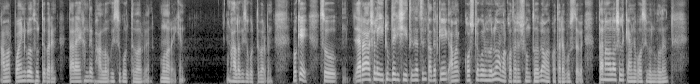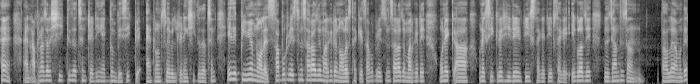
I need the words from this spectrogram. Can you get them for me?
আমার পয়েন্টগুলো ধরতে পারেন, তারা এখান থেকে ভালো কিছু করতে পারবেন। মনে রাখেন। ভালো কিছু করতে পারবেন। ওকে সো যারা আসলে ইউটিউব দেখে শিখতে যাচ্ছেন, তাদেরকে আমার কষ্ট করে হলেও আমার কথাটা শুনতে হবে, আমার কথাটা বুঝতে হবে। তা না হলে আসলে কেমনে পসিবল বলেন? হ্যাঁ? অ্যান্ড আপনারা যারা শিখতে যাচ্ছেন ট্রেডিং একদম basic to advance level trading শিখতে যাচ্ছেন, এই যে প্রিমিয়াম নলেজ সাপোর্ট রেজিস্ট্যান্স ছাড়াও যে মার্কেটে নলেজ থাকে সাপোর্ট রেজিস্ট্যান্স ছাড়াও যে মার্কেটে অনেক অনেক সিক্রেট হিডেন ট্রিক্স থাকে টিপস থাকে, এগুলো যে যদি জানতে চান তাহলে আমাদের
